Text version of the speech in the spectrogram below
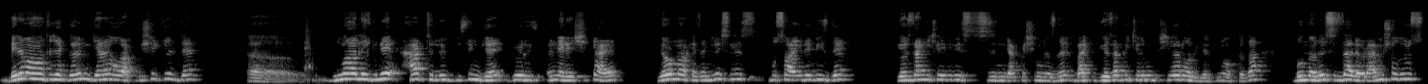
Benim anlatacaklarım genel olarak bu şekilde. Ee, Bunlarla ilgili her türlü düşünce, görüş, öneri, şikayet yorum olarak. Bu sayede biz de gözden geçirebiliriz sizin yaklaşımınızı. Belki gözden kaçırdığımız bir şeyler olabilir bu noktada. Bunları sizlerle öğrenmiş oluruz.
